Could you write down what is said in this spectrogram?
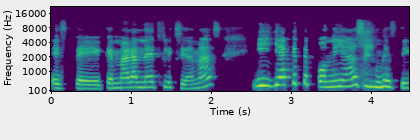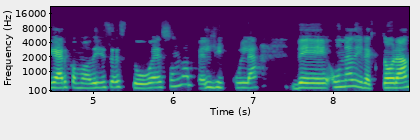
este, quemara Netflix y demás. Y ya que te ponías a investigar, como dices tú, es una película de una directora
